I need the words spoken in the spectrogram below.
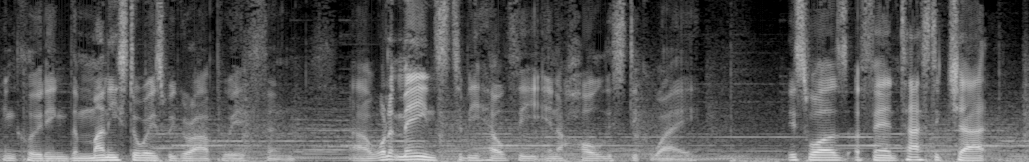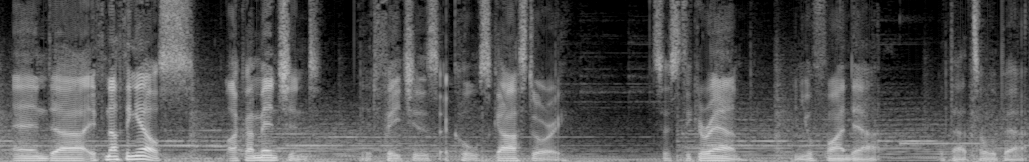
including the money stories we grew up with and uh, what it means to be healthy in a holistic way. This was a fantastic chat, and uh, if nothing else, like I mentioned, it features a cool scar story. So stick around and you'll find out what that's all about.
